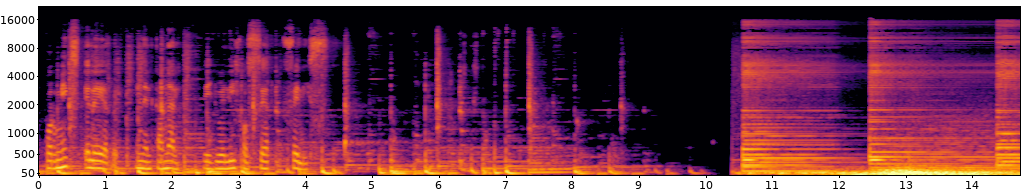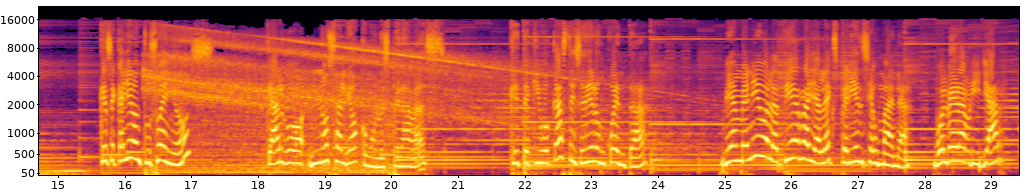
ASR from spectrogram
por Mix LR en el canal de Yo Elijo Ser Feliz. Que se cayeron tus sueños, que algo no salió como lo esperabas, que te equivocaste y se dieron cuenta. Bienvenido a la Tierra y a la experiencia humana. Volver a brillar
